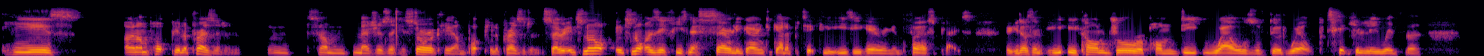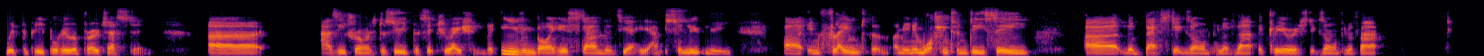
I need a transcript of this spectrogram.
he is an unpopular president. In some measures, a historically unpopular president. So it's not it's not as if he's necessarily going to get a particularly easy hearing in the first place. He doesn't he, he can't draw upon deep wells of goodwill, particularly with the with the people who are protesting. Uh, as he tries to soothe the situation. But even by his standards, yeah, he absolutely uh, inflamed them. I mean, in Washington, D.C., uh, the best example of that, the clearest example of that,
